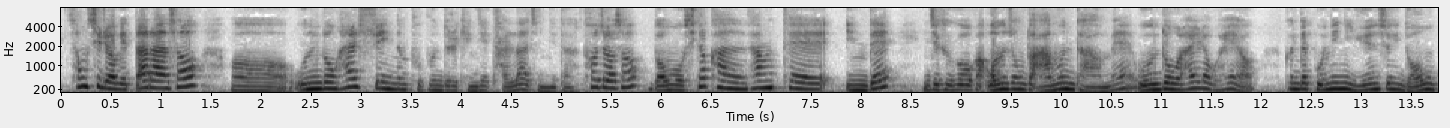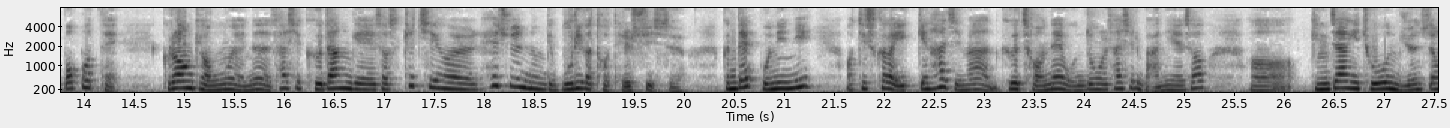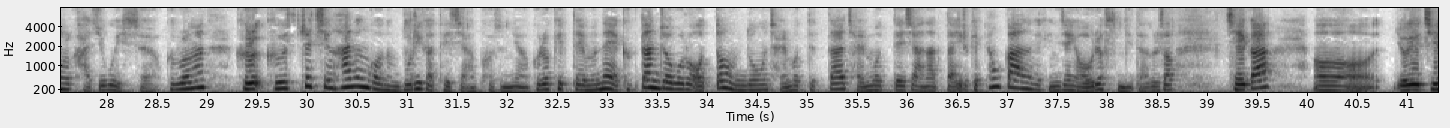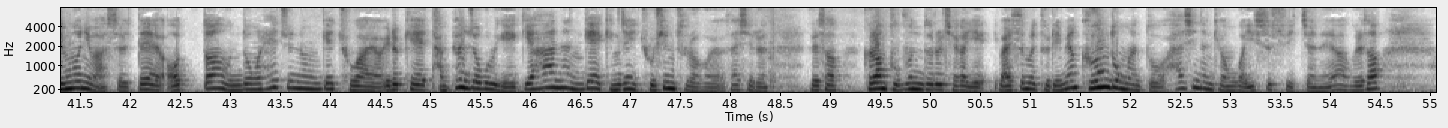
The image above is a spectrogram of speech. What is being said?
성취력에 따라서 어 운동할 수 있는 부분들이 굉장히 달라집니다. 터져서 너무 심각한 상태인데 이제 그거가 어느 정도 아문 다음에 운동을 하려고 해요. 근데 본인이 유연성이 너무 뻣뻣해. 그런 경우에는 사실 그 단계에서 스케칭을 해주는 게 무리가 더 될 수 있어요. 근데 본인이 어, 디스크가 있긴 하지만 그 전에 운동을 사실 많이 해서 어, 굉장히 좋은 유연성을 가지고 있어요. 그러면 그, 그 스트레칭 하는 거는 무리가 되지 않거든요. 그렇기 때문에 극단적으로 어떤 운동은 잘못됐다, 잘못되지 않았다 이렇게 평가하는 게 굉장히 어렵습니다. 그래서 제가 어, 여기 질문이 왔을 때 어떤 운동을 해주는 게 좋아요. 이렇게 단편적으로 얘기하는 게 굉장히 조심스러워요, 사실은. 그래서 그런 부분들을 제가 예, 말씀을 드리면 그 운동만 또 하시는 경우가 있을 수 있잖아요. 그래서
